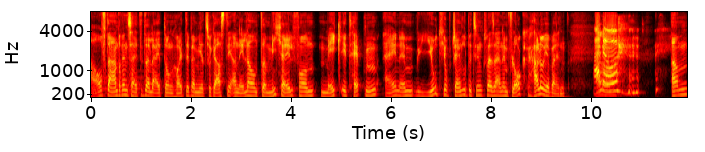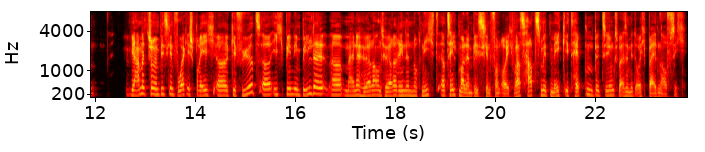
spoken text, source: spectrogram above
Auf der anderen Seite der Leitung heute bei mir zu Gast die Anella und der Michael von Make It Happen, einem YouTube-Channel bzw. einem Vlog. Hallo ihr beiden. Hallo. Ähm, wir haben jetzt schon ein bisschen Vorgespräch äh, geführt. Äh, ich bin im Bilde, äh, meine Hörer und Hörerinnen noch nicht. Erzählt mal ein bisschen von euch. Was hat's mit Make It Happen beziehungsweise mit euch beiden auf sich?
